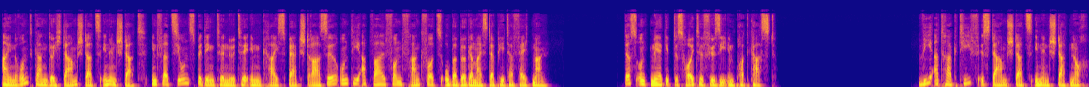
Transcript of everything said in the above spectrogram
Ein Rundgang durch Darmstadts Innenstadt, inflationsbedingte Nöte im Kreis Bergstraße und die Abwahl von Frankfurts Oberbürgermeister Peter Feldmann. Das und mehr gibt es heute für Sie im Podcast. Wie attraktiv ist Darmstadts Innenstadt noch?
